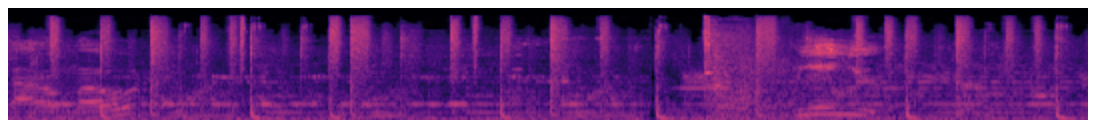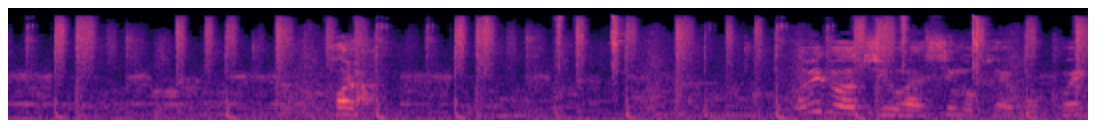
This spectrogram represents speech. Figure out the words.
Battle mode. Me and you. Hold on. Go to uh, single player real quick.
